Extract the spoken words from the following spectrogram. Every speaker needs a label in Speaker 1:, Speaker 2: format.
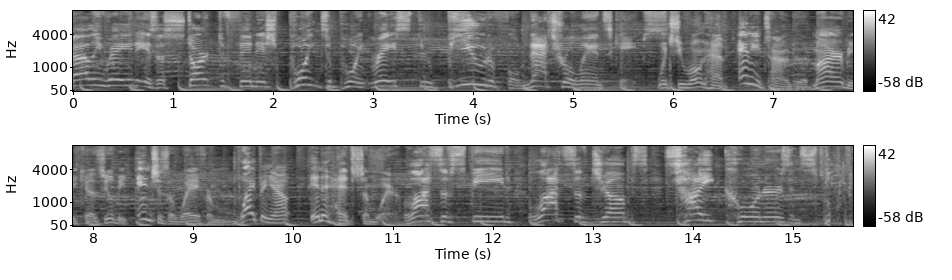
Speaker 1: Rally Raid is a start to finish, point to point race through beautiful natural landscapes.
Speaker 2: Which you won't have any time to admire because you'll be inches away from wiping out in a hedge somewhere.
Speaker 1: Lots of speed, lots of jumps, tight corners, and split.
